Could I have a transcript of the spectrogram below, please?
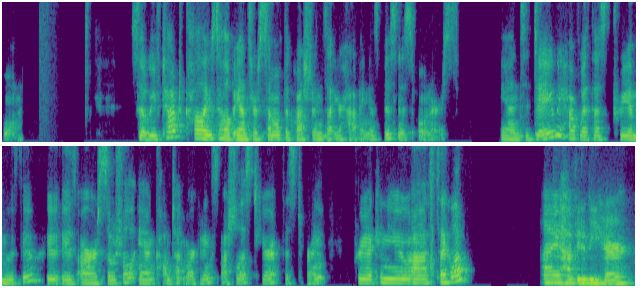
home. So we've tapped colleagues to help answer some of the questions that you're having as business owners. And today we have with us Priya Muthu, who is our social and content marketing specialist here at Vistaprint. Priya, can you uh, say hello? Hi, happy to be here.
